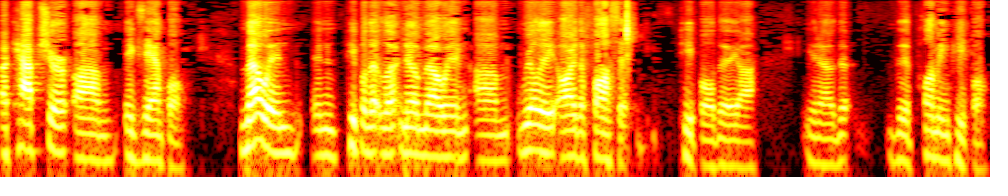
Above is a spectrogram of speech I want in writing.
a capture um, example. Moen, and people that know Moen um, really are the faucet people, the, uh, you know, the, the plumbing people.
